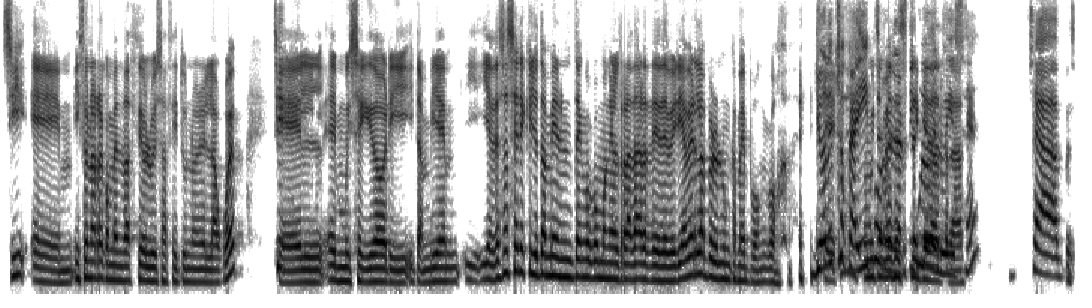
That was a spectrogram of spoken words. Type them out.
Sí, eh, hizo una recomendación Luis Aceituno en la web, Sí. que él es muy seguidor y, y también, y, y es de esas series que yo también tengo como en el radar de debería verla, pero nunca me pongo. Yo de hecho caí por el artículo de Luis, atrás. ¿eh? O sea, Pues-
